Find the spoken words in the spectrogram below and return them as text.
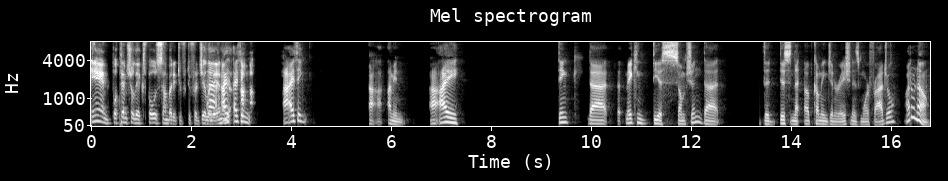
and potentially expose somebody to, to fragility Uh, and I, I'm- think, I I think, I, I I mean, I, I think that uh, making the assumption that the this upcoming generation is more fragile. I don't know.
